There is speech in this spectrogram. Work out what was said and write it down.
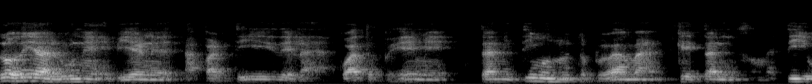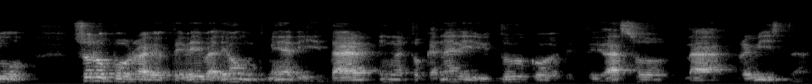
Los días lunes y viernes a partir de las 4 pm transmitimos nuestro programa ¿Qué tan informativo? Solo por Radio TV Baleón Multimedia Digital y nuestro canal de YouTube con Tedazo, la revista.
